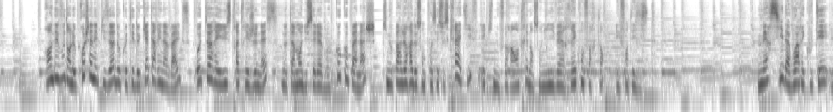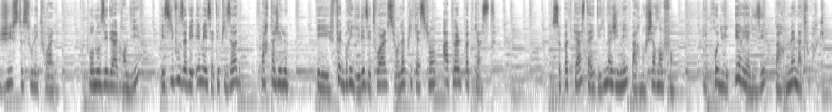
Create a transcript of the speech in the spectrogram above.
Rendez-vous dans le prochain épisode aux côtés de Katharina Valks, auteure et illustratrice jeunesse, notamment du célèbre Coco Panache, qui nous parlera de son processus créatif et qui nous fera entrer dans son univers réconfortant et fantaisiste. Merci d'avoir écouté Juste sous l'étoile. Pour nous aider à grandir, et si vous avez aimé cet épisode, partagez-le et faites briller les étoiles sur l'application Apple Podcast. Ce podcast a été imaginé par nos chers enfants et produit et réalisé par Men at Work.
